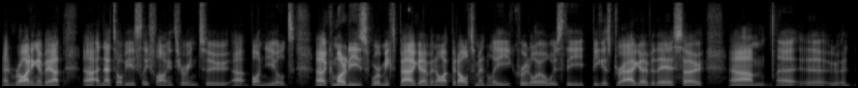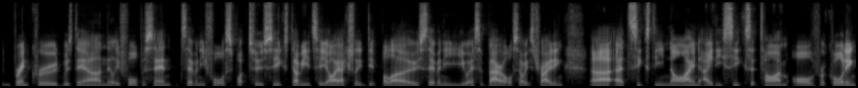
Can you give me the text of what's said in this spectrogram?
and writing about, uh, and that's obviously flowing through into uh, bond yields. Uh, commodities were a mixed bag overnight, but ultimately crude oil was the biggest drag over there. So um, uh, uh, Brent crude was down nearly 4%, 74 spot 26. WTI actually dipped below 70 US a barrel, so it's trading uh, at 69.86 at time of recording.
